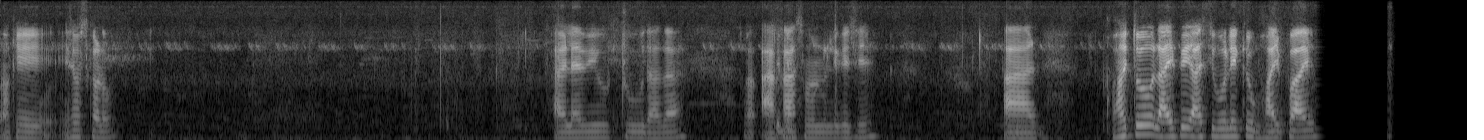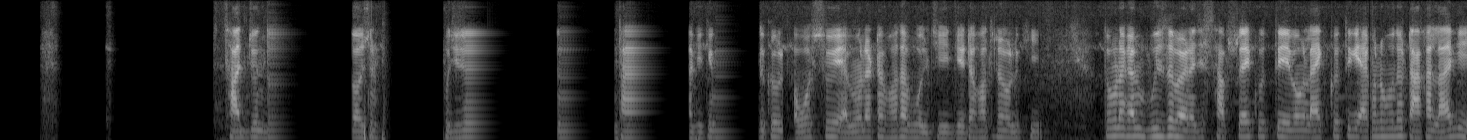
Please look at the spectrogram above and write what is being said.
আমাকে এসএমএস করো। আই লাভ ইউ টু দাদা। আকাশ মন্ডল লিখেছে। আর হয়তো লাইফে আসি বলে কেউ ভয় পায়। সাতজন দশজন পঁচিশজন থাকে। কিন্তু কেউ অবশ্যই এমন একটা কথা বলছি যেটা কথাটা হলো কি তোমরা আমি বুঝতে পারি না যে সাবস্ক্রাইব করতে এবং লাইক করতে কি এখনও পর্যন্ত টাকা লাগে?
